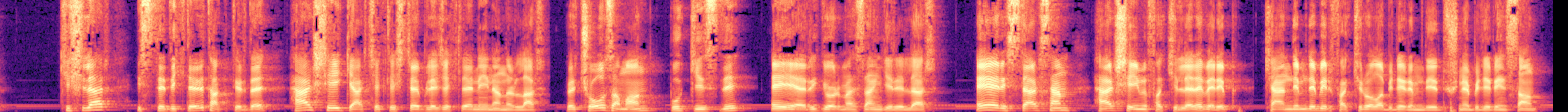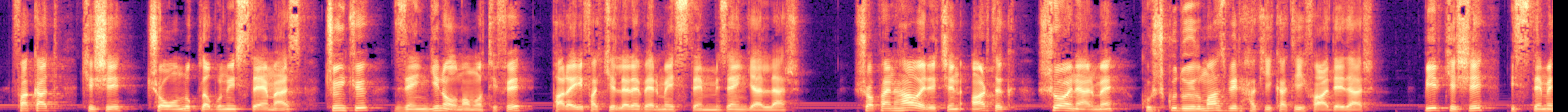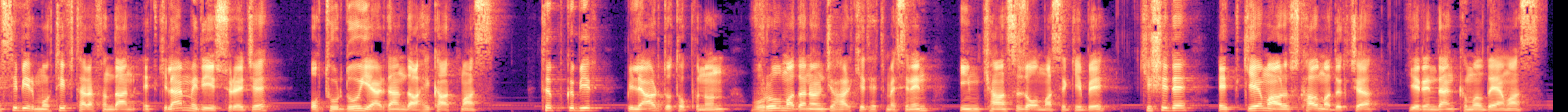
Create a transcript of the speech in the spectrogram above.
Kişiler istedikleri takdirde her şeyi gerçekleştirebileceklerine inanırlar ve çoğu zaman bu gizli eğeri görmezden gelirler. Eğer istersem her şeyimi fakirlere verip kendimde bir fakir olabilirim diye düşünebilir insan. Fakat kişi çoğunlukla bunu isteyemez çünkü zengin olma motifi parayı fakirlere verme istemimizi engeller. Schopenhauer için artık şu önerme kuşku duyulmaz bir hakikati ifade eder. Bir kişi istemesi bir motif tarafından etkilenmediği sürece oturduğu yerden dahi kalkmaz. Tıpkı bir bilardo topunun vurulmadan önce hareket etmesinin imkansız olması gibi kişi de etkiye maruz kalmadıkça yerinden kımıldayamaz.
